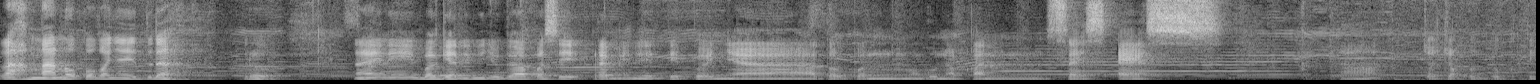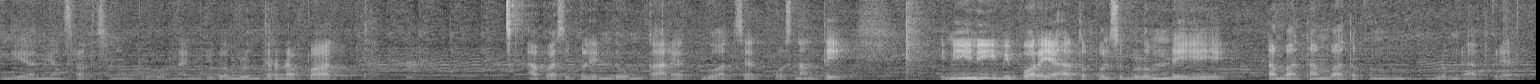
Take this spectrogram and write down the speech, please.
Lah nganu pokoknya itu dah bro. Nah ini bagian ini juga apa sih? Frame ini tipenya ataupun menggunakan size S. Nah, cocok untuk ketinggian yang 190 nah ini juga belum terdapat apa sih pelindung karet buat set post nanti. Ini ini before ya ataupun sebelum ditambah-tambah ataupun belum di upgrade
